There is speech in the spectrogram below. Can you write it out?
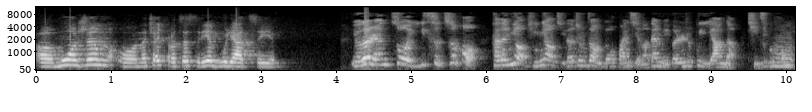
э, можем э, начать процесс регуляции. 有的人做一次之后，他的尿频尿急的症状都缓解了，但每个人是不一样的，体质不同。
